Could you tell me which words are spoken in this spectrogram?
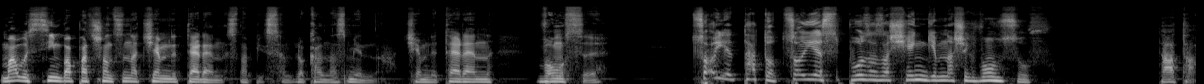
Mały Simba patrzący na ciemny teren z napisem lokalna zmienna. Ciemny teren, wąsy. Co je, tato, co jest poza zasięgiem naszych wąsów? Tata,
